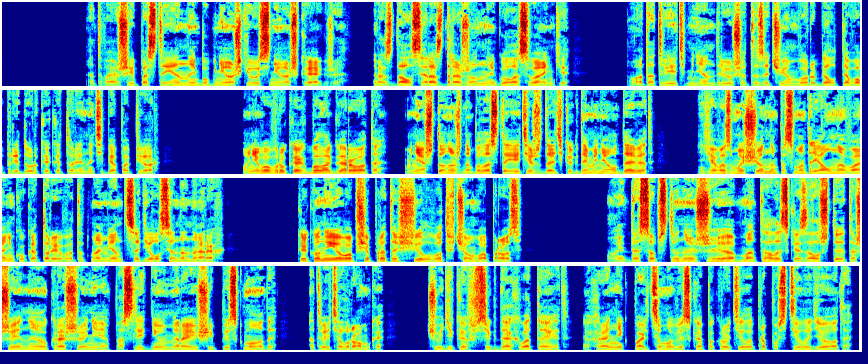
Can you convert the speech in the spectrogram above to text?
«От вашей постоянной бубнёжки уснёшь как же», — раздался раздраженный голос Ваньки. «Вот ответь мне, Андрюша, ты зачем вырубил того придурка, который на тебя попёр?» У него в руках была горота. Мне что, нужно было стоять и ждать, когда меня удавят? Я возмущенно посмотрел на Ваньку, который в этот момент садился на нарах. Как он ее вообще протащил, вот в чем вопрос. Ой, да собственную шею обмотал и сказал, что это шейное украшение, последний умирающий песк моды, ответил Ромка. Чудиков всегда хватает. Охранник пальцем у виска покрутил и пропустил идиота.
